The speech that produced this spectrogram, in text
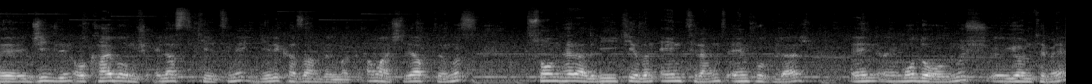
e, cildin o kaybolmuş elastikiyetini geri kazandırmak amaçlı yaptığımız son herhalde bir iki yılın en trend, en popüler, en e, moda olmuş e, yöntemi.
